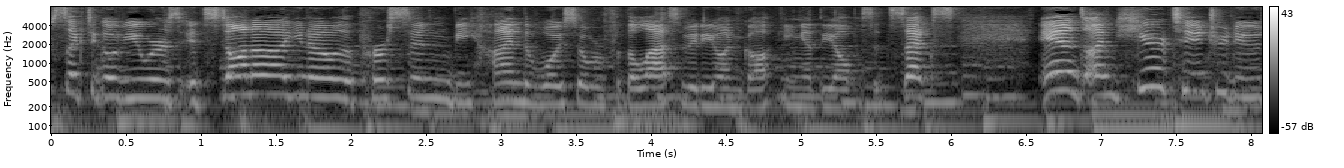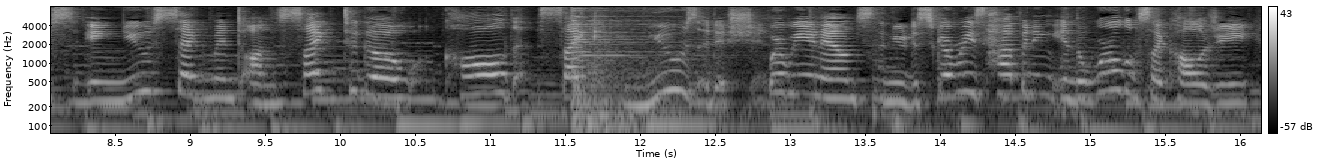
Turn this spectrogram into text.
Psych2Go viewers? It's Donna, you know, the person behind the voiceover for the last video on gawking at the opposite sex. And I'm here to introduce a new segment on Psych2Go called Psych News Edition, where we announce the new discoveries happening in the world of psychology.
